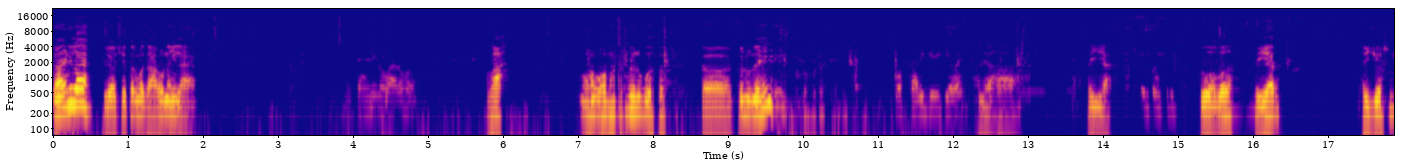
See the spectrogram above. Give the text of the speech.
ચાયણી લાયા? ખેતરમાં ઝારો નહીં લાયા. વારો વાહ. આમાં તો પેલું પેલું નહીં? કોક કારીગીરી કહેવાય ને. અલ્યા હા. તૈયાર. તો હવે તૈયાર થઈ ગયો શું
